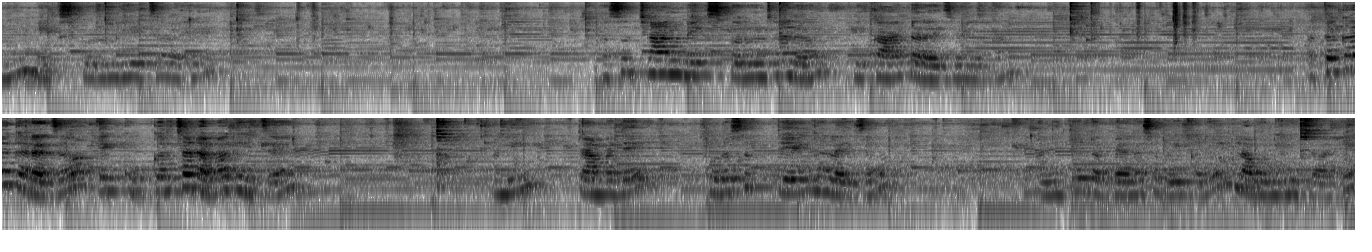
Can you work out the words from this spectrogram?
मिक्स करून घ्यायचं आहे. असं छान मिक्स करून झालं की काय करायचं आहे बघा. आता काय करायचं एक कुकरचा डबा घ्यायचा आहे आणि त्यामध्ये थोडंसं तेल घालायचं. आणि ते डब्याला सगळीकडे लावून घ्यायचं आहे.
